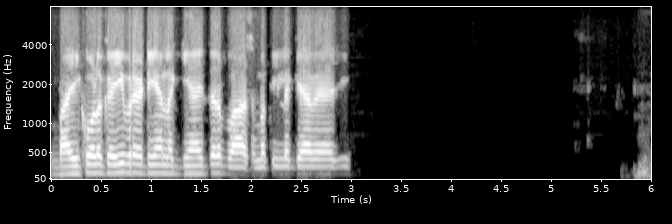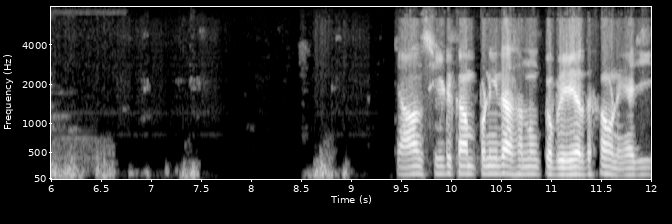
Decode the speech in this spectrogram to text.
ਬਾਈ ਕੋਲ ਕਈ ਵੈਰਾਈਟੀਆਂ ਲੱਗੀਆਂ, ਇੱਧਰ ਬਾਸਮਤੀ ਲੱਗਿਆ ਹੋਇਆ ਜੀ। ਚਾਂਦ ਸੀਡ ਕੰਪਨੀ ਦਾ ਤੁਹਾਨੂੰ ਕਬੇਰ ਦਿਖਾਉਣੇ ਆ ਜੀ।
